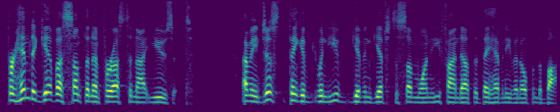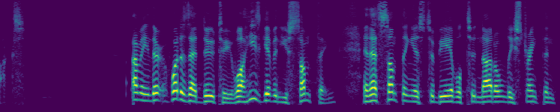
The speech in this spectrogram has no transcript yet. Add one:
for him to give us something and for us to not use it. I mean, just think of when you've given gifts to someone, and you find out that they haven't even opened the box. I mean, what does that do to you? Well, he's given you something, and that something is to be able to not only strengthen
